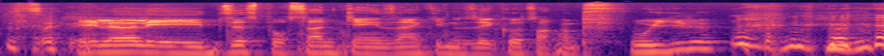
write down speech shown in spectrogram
tu sais. Et là, les 10% de 15 ans qui nous écoutent sont comme Pff, oui, là. Pas de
